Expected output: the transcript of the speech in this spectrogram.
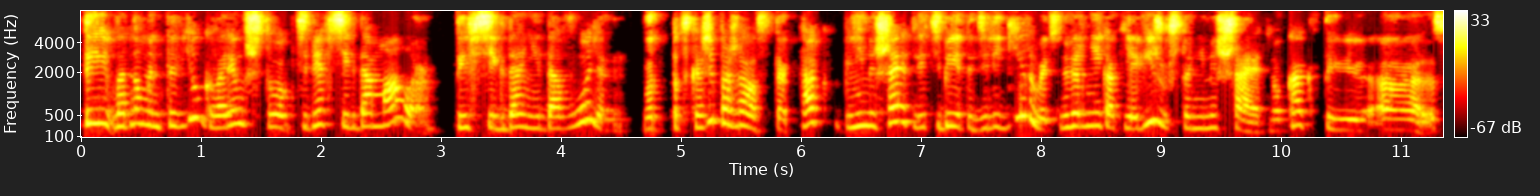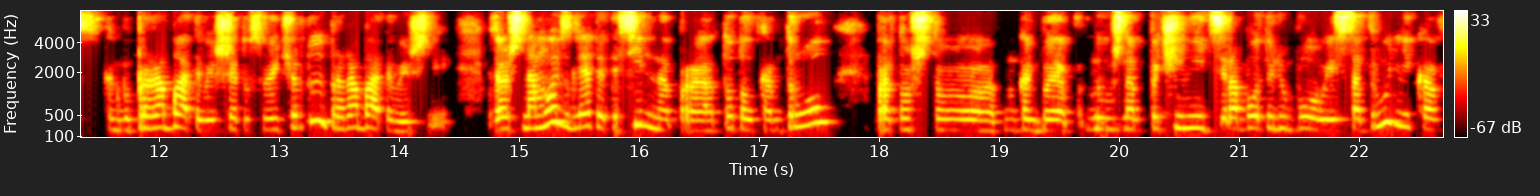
ты в одном интервью говорил, что тебе всегда мало, ты всегда недоволен. Вот подскажи, пожалуйста, как не мешает ли тебе это делегировать? Ну, вернее, как я вижу, что не мешает, но как ты э, как бы прорабатываешь эту свою черту и прорабатываешь ли? Потому что, на мой взгляд, это сильно про total control, про то, что ну, как бы нужно починить работу любого из сотрудников,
